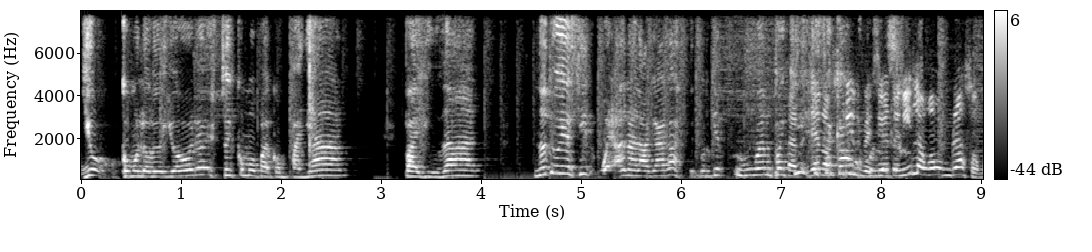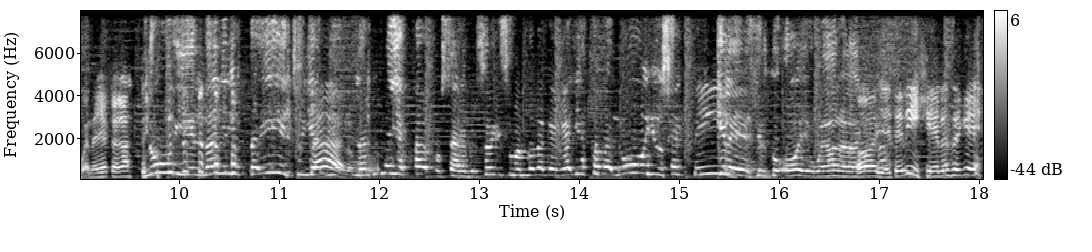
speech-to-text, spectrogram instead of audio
yo, como lo veo yo ahora, estoy como para acompañar, para ayudar, no te voy a decir, bueno, la cagaste, porque, bueno, ¿para qué ya no sirve, si ya tenés la en brazo, bueno, ya cagaste. No, y el daño ya está hecho, ya, la niña ya está, o sea, la persona que se mandó la cagada ya está para el hoyo, o sea, ¿qué le voy a decir tú? Oye, weón, la cagaste. Oye, te dije, no sé qué.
